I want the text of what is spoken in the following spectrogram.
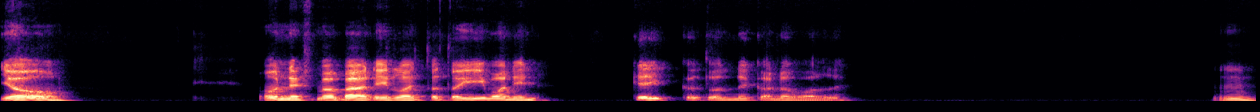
Joo. Onneksi mä päätin laittaa toi Ivanin keikka tonne kanavalle. Mm.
